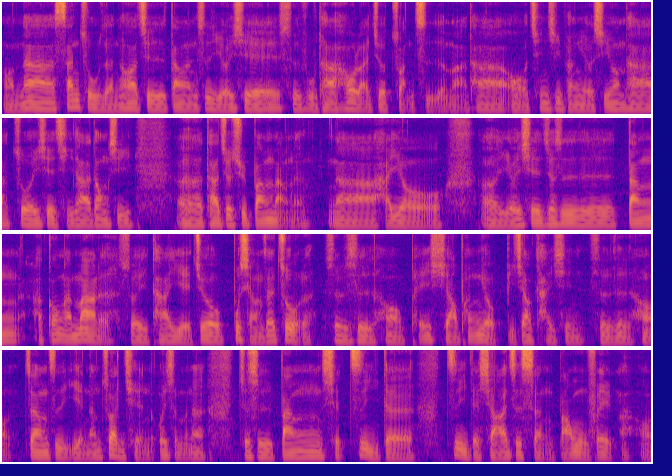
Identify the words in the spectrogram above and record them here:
哦，那三组人的话，其实当然是有一些师傅他后来就转职了嘛，他哦亲戚朋友希望他做一些其他东西，呃，他就去帮忙了。那还有呃有一些就是当阿公阿嬷了，所以他也就不想再做了，是不是？哦，陪小朋友比较开心，是不是？哦，这样子也能赚钱，为什么呢？就是帮自己的自己的小孩子省。保姆费嘛，哦，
